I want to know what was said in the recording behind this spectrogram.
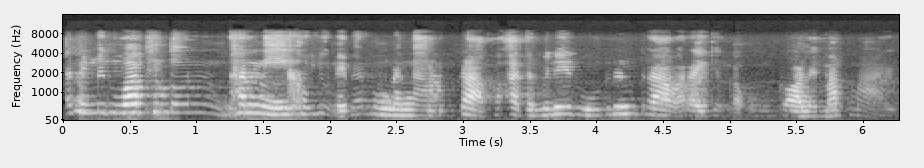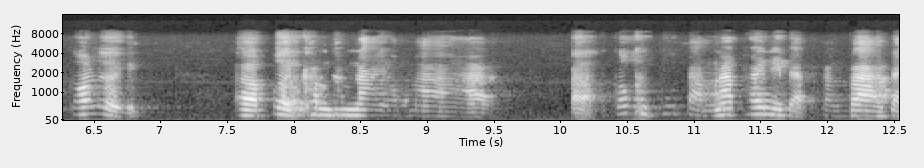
อันนี้ไม่รู้ว่าพี่ต้นท่านนี้เขาอยู่ในแวดวงนางงามหรือเปล่าเขาอาจจะไม่ได้รู้เรื่องราวอะไรเกี่ยวกับองค์กรอะไรมากมาย ก็เลยเปิดคำทำนายออกมาก็คือพูดตามหน้าไพ่ในแบบกลางๆ แต่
